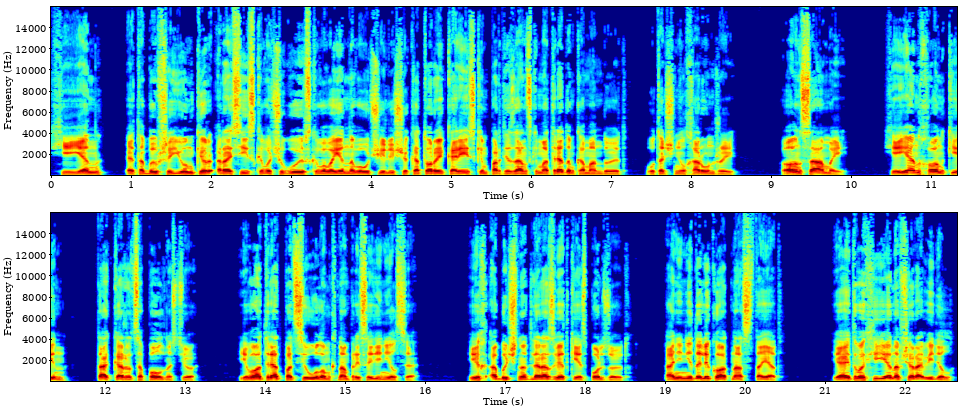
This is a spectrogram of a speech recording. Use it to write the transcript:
Хиен – это бывший юнкер российского Чугуевского военного училища, который корейским партизанским отрядом командует, уточнил Харунжий. Он самый. Хиен Хон Кин, так кажется полностью. Его отряд под Сеулом к нам присоединился. Их обычно для разведки используют. Они недалеко от нас стоят. Я этого Хиена вчера видел,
